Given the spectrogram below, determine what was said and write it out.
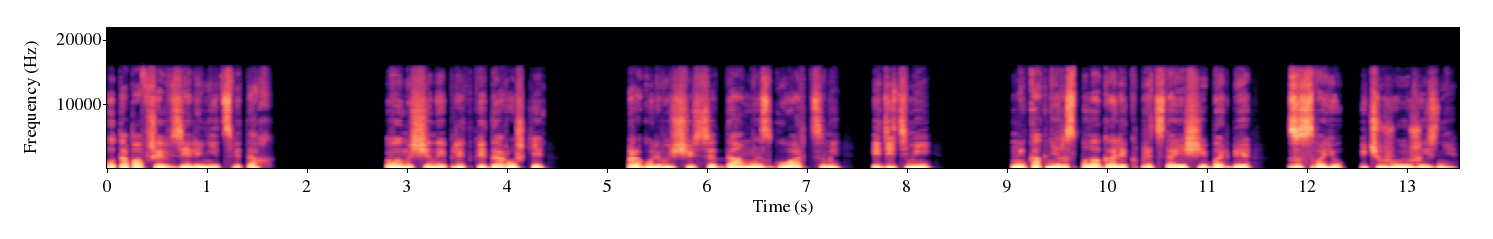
утопавшие в зелени и цветах, вымощенные плиткой дорожки, прогуливающиеся дамы с гуарцами и детьми никак не располагали к предстоящей борьбе за свою и чужую жизни.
